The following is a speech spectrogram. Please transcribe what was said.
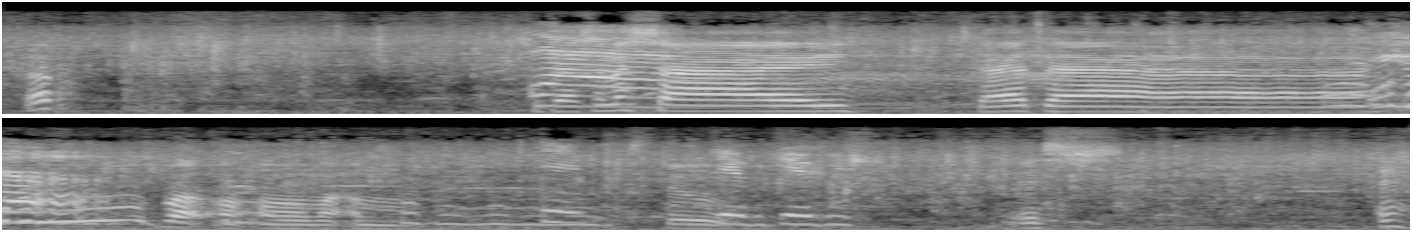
Stop. Sudah selesai. Dadah. Apa? Oh, oh, maem. Tuh. Yes. Eh.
